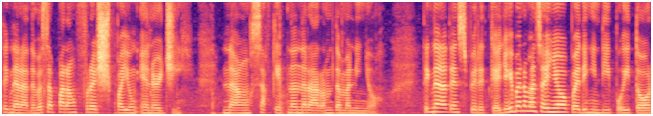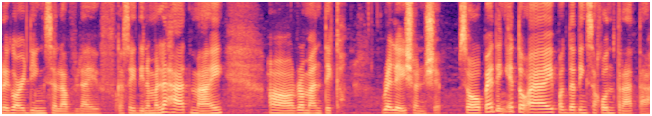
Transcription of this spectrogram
Tignan natin, basta parang fresh pa yung energy ng sakit na nararamdaman ninyo. Tignan natin spirit guide. Yung iba naman sa inyo, pwedeng hindi po ito regarding sa love life. Kasi di naman lahat may uh, romantic relationship. So, pwedeng ito ay pagdating sa kontrata.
